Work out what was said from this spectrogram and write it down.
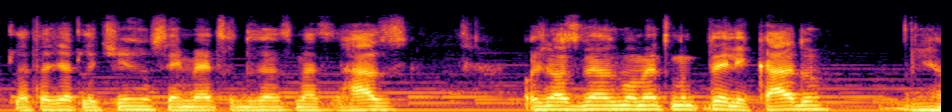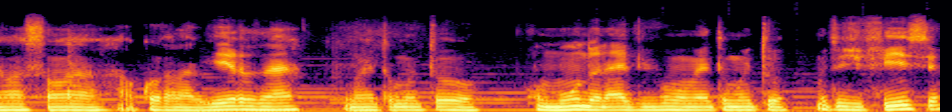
atleta de atletismo, 100 metros, 200 metros rasos. Hoje nós vivemos um momento muito delicado em relação ao coronavírus, né? Um momento muito. O mundo, né? Vive um momento muito, muito difícil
